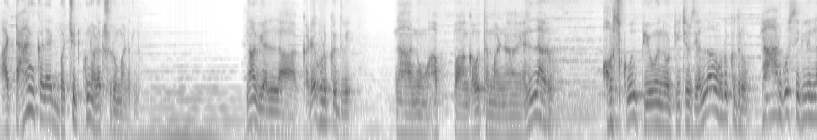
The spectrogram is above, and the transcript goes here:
ಆ ಟ್ಯಾಂಕ್ ಕಡೆಗೆ ಬಚ್ಚಿಟ್ಕೊಂಡು ಅಳಕ್ಕೆ ಶುರು ಮಾಡಿದ್ಲು. ನಾವೆಲ್ಲ ಕಡೆ ಹುಡುಕಿದ್ವಿ. ನಾನು, ಅಪ್ಪ, ಗೌತಮಣ್ಣ, ಎಲ್ಲರೂ. ಅವ್ರ ಸ್ಕೂಲ್ ಪ್ಯೂನು ಟೀಚರ್ಸ್ ಎಲ್ಲರೂ ಹುಡುಕಿದ್ರು. ಯಾರಿಗೂ ಸಿಗಲಿಲ್ಲ.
